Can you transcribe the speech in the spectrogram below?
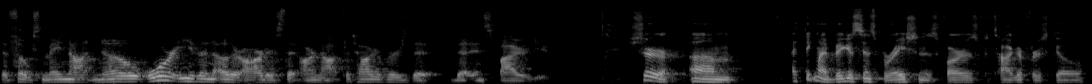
that folks may not know, or even other artists that are not photographers that, that inspire you? Sure. Um, I think my biggest inspiration as far as photographers go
